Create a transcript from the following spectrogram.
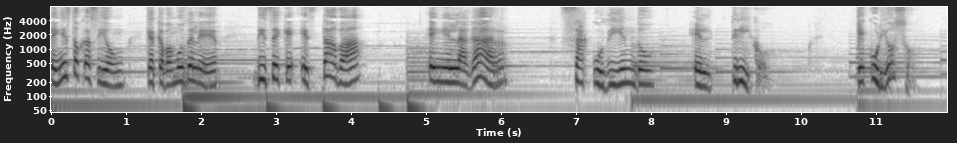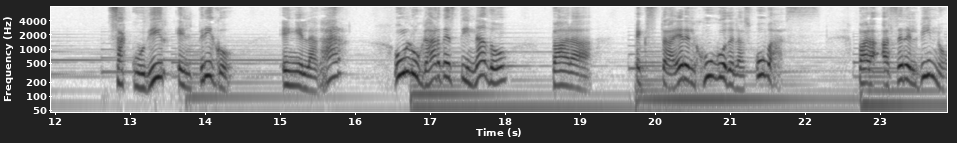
en esta ocasión que acabamos de leer, dice que estaba en el lagar sacudiendo el trigo. Qué curioso. Sacudir el trigo en el lagar, un lugar destinado para extraer el jugo de las uvas, para hacer el vino.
